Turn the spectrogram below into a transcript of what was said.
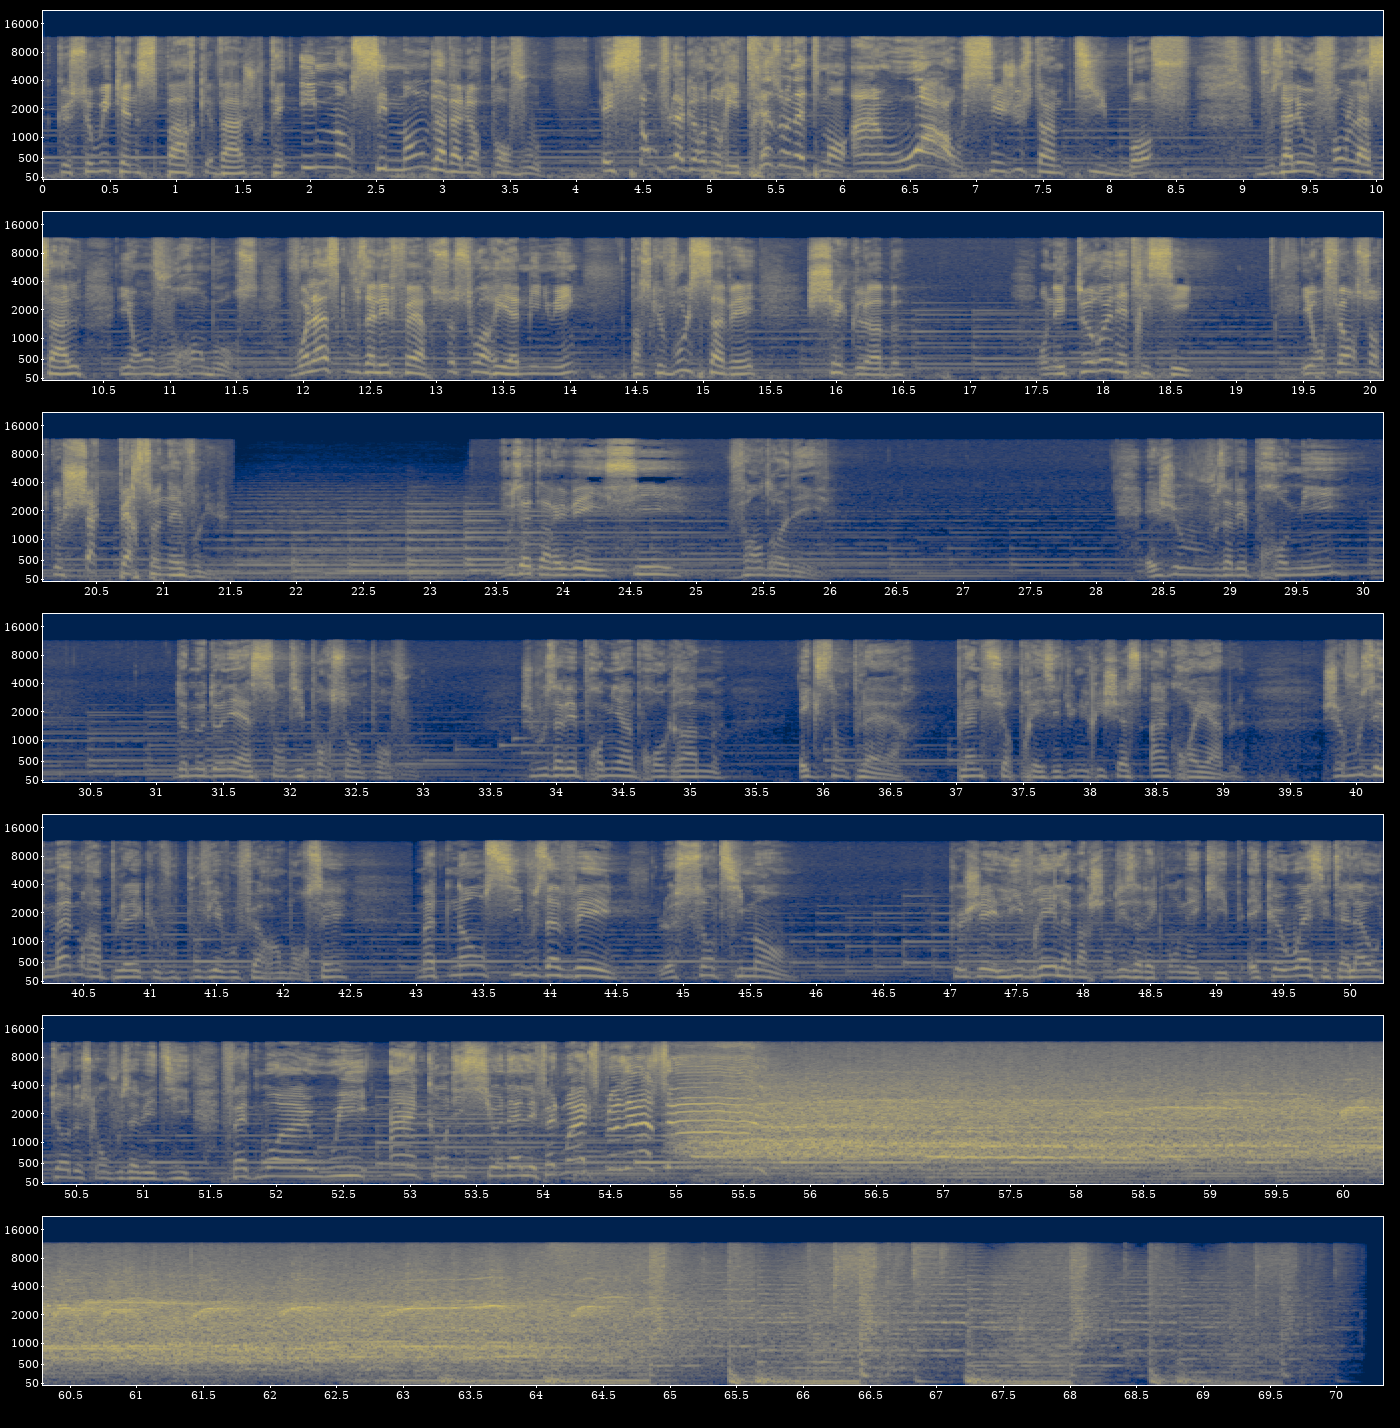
que ce Weekend Spark va ajouter immensément de la valeur pour vous, et sans flagornerie, très honnêtement, un waouh, c'est juste un petit bof. Vous allez au fond de la salle et on vous rembourse. Voilà ce que vous allez faire ce soir et à minuit, parce que vous le savez, chez Globe, on est heureux d'être ici et on fait en sorte que chaque personne évolue. Vous êtes arrivé ici vendredi. Et je vous avais promis de me donner à 110% pour vous. Je vous avais promis un programme exemplaire, plein de surprises et d'une richesse incroyable. Je vous ai même rappelé que vous pouviez vous faire rembourser. Maintenant, si vous avez le sentiment que j'ai livré la marchandise avec mon équipe et que ouais, c'est à la hauteur de ce qu'on vous avait dit, faites-moi un oui inconditionnel et faites-moi exploser la salle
